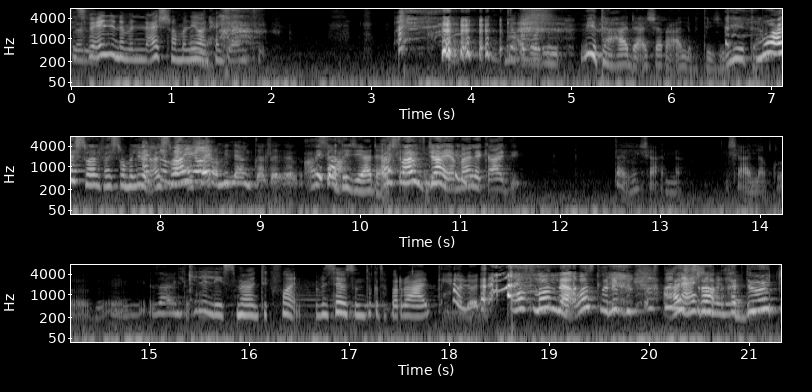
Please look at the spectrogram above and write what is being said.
تدفعين لنا من عشرة مليون حقه انت. متى هذا 10000 تجي متى مو 10000 10 مليون 10000 10 مليون. متى تجي هذا 10000 جاية ما عليك عادي. طيب إن شاء الله. شاء الله إذا انت كل اللي يسمعون تكفون. بنسوي صندوق تبرعات حولونا. وصلوا لنا وصلوا نبي لنا 10 10 مليون. خدوج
